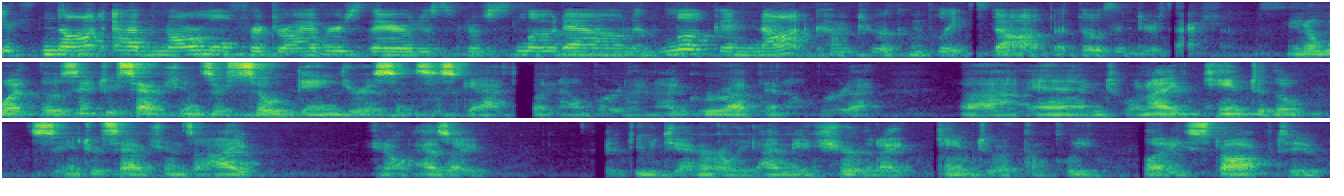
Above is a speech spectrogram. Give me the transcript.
it's not abnormal for drivers there to sort of slow down and look and not come to a complete stop at those intersections. you know what those intersections are so dangerous in saskatchewan alberta and i grew up in alberta uh, and when i came to those intersections i you know as i do generally i make sure that i came to a complete bloody stop to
